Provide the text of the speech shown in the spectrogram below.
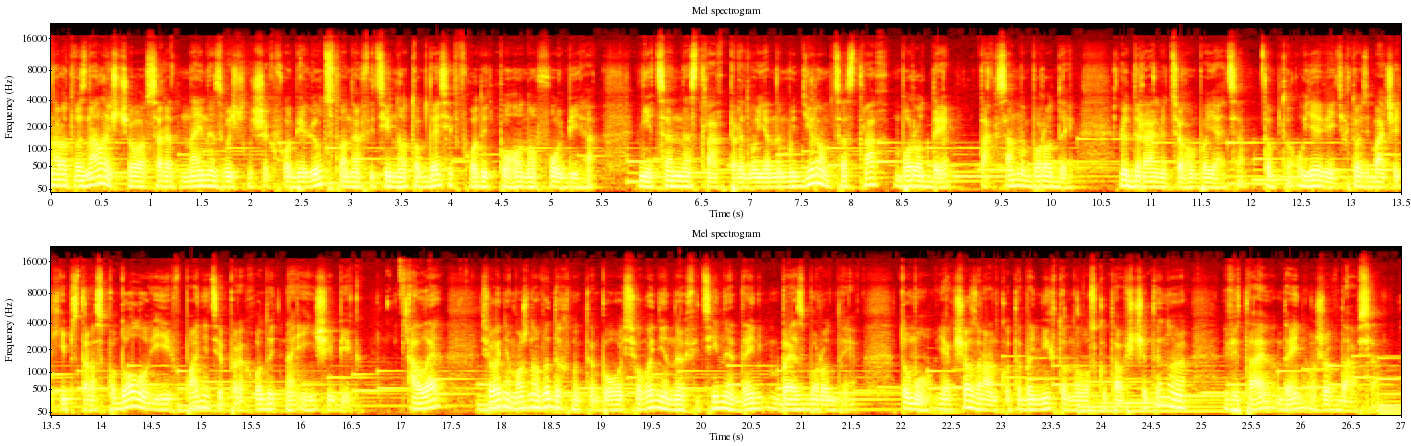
Народ, ви знали, що серед найнезвичніших фобій людства неофіційно топ-10 входить погонофобія. Ні, це не страх перед воєнним мундіром, це страх бороди. Так, саме бороди. Люди реально цього бояться. Тобто, уявіть, хтось бачить хіпстера з подолу і в паніці переходить на інший бік. Але сьогодні можна видихнути, бо сьогодні неофіційний день без бороди. Тому, якщо зранку тебе ніхто не лоскотав щетиною, вітаю, день уже вдався.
